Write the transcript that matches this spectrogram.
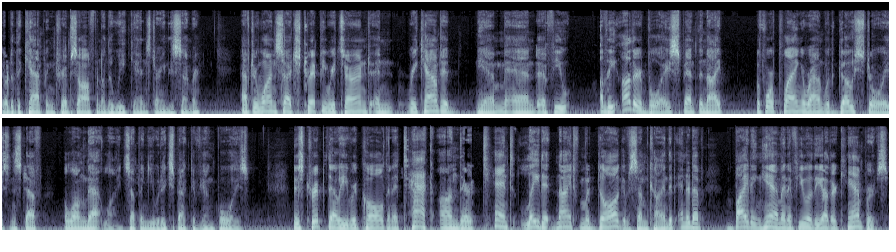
go to the camping trips often on the weekends during the summer. After one such trip, he returned and recounted him and a few of the other boys spent the night before playing around with ghost stories and stuff along that line, something you would expect of young boys. This trip, though, he recalled an attack on their tent late at night from a dog of some kind that ended up biting him and a few of the other campers.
